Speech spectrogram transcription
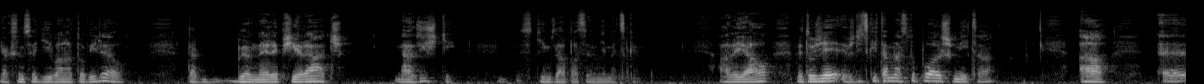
jak jsem se díval na to video, tak byl nejlepší hráč na hřišti s tím zápasem v Německém. Ale já ho, protože vždycky tam nastupoval Šmica a e,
